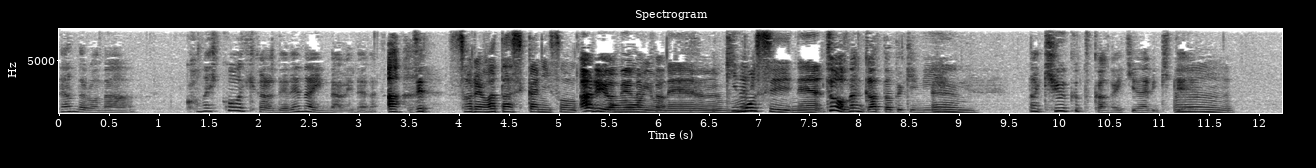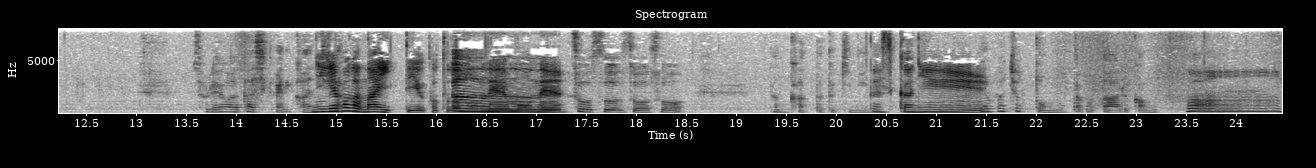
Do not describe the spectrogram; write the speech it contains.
なんだろうな。この飛行機から出れないんだみたいな。あぜそれは確かにそうあるよね思うよね、うん。もしね。そうなんかあった時に、うん、なんか窮屈感がいきなり来て、うん、それは確かに感じた。逃げ場がないっていうことだもんねもうね。そうそうそうそう。なんかあった時に、ね、確かに。やっぱちょっと思ったことあるかも。わー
